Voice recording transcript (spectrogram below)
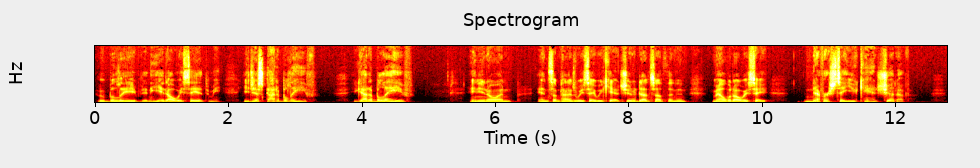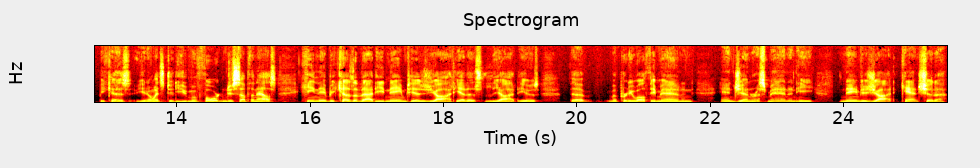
who believed. And he'd always say it to me, you just got to believe. You got to believe. And, you know, and, and sometimes we say we can't, should have done something. And Mel would always say, never say you can't, should have. Because, you know, it's you move forward and do something else. He because of that, he named his yacht. He had a yacht. He was uh, a pretty wealthy man and and generous man, and he named his yacht "Can't Shoulda."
